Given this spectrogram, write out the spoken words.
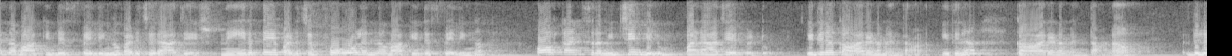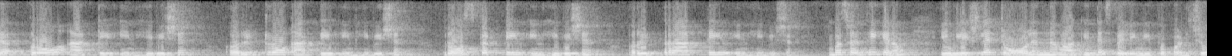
എന്ന വാക്കിന്റെ സ്പെല്ലിംഗ് പഠിച്ച രാജേഷ് നേരത്തെ പഠിച്ച ഫോൾ എന്ന വാക്കിന്റെ സ്പെല്ലിംഗ് ഓർക്കാൻ ശ്രമിച്ചെങ്കിലും പരാജയപ്പെട്ടു. ഇതിന് കാരണം എന്താണ്? ഇതിന് കാരണം എന്താണ്? ഇതിൽ proactive inhibition retroactive inhibition prospective inhibition retractive inhibition അപ്പൊ ശ്രദ്ധിക്കണം ഇംഗ്ലീഷിലെ ടോൾ എന്ന വാക്കിന്റെ സ്പെല്ലിംഗ് ഇപ്പൊ പഠിച്ചു.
